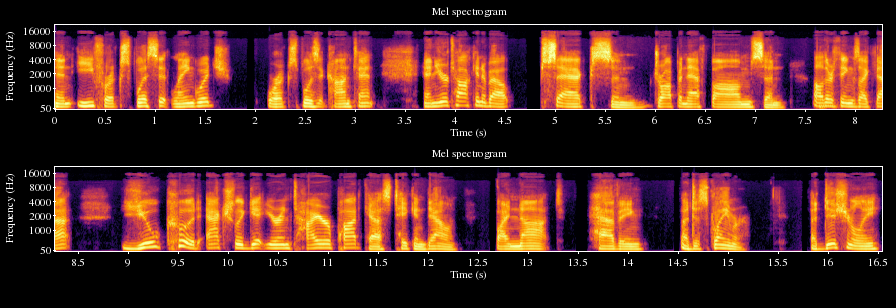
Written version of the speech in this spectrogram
an E for explicit language or explicit content, and you're talking about sex and dropping F bombs and other things like that, you could actually get your entire podcast taken down by not having a disclaimer. Additionally,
